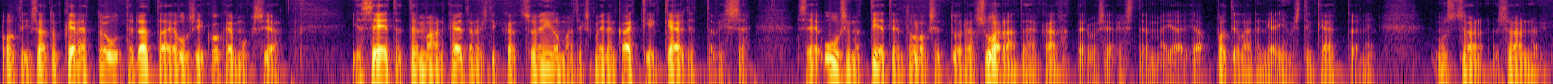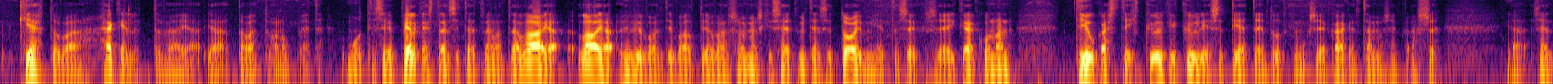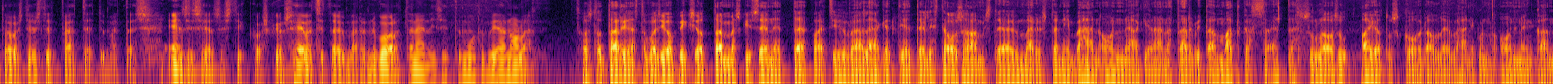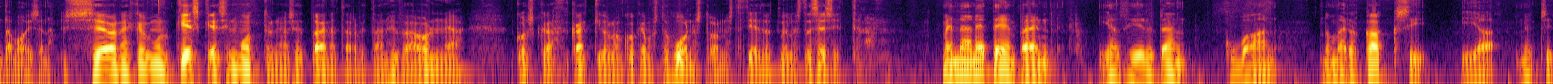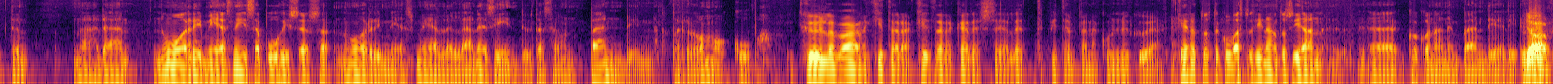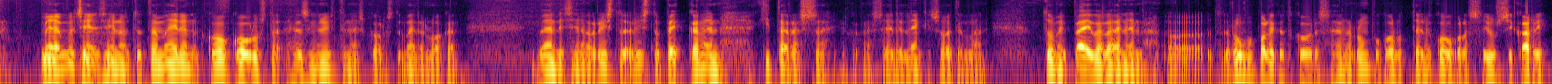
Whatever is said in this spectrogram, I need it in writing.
oltiin saatu kerättyä uutta dataa ja uusia kokemuksia. Ja se, että tämä on käytännössä katsoen ilmaiseksi meidän kaikkien käytettävissä – se uusimmat tieteen tulokset tuodaan suoraan tähän kansanterveysjärjestelmään ja, ja potilaiden ja ihmisten käyttöön, niin musta se on, se on kiehtovaa, häkellyttävää ja, ja tavattoman upeaa. Mutta se ei ole pelkästään sitä, että meillä on tämä laaja, laaja hyvinvointivaltio, vaan se on myöskin se, että miten se toimii. Että se, se ikään kuin on tiukasti kylki kyljessä tieteen tutkimuksia ja kaiken tämmöisen kanssa. Ja sen toivoisi tietysti, että päättäjät ymmärtäisi ensisijaisesti, koska jos he eivät sitä ymmärrä, niin voi olla, että näin niin sitten muuta vielä ole. Tuosta tarinasta voisi opiksi ottaa myöskin sen, että paitsi hyvää lääketieteellistä osaamista ja ymmärrystä, niin vähän onneakin aina tarvitaan matkassa, että sulla osu ajoitus kohdalleen vähän niin kuin onnenkantamoisena. Se on ehkä mun keskeisin mottoni on se, että aina tarvitaan hyvää onnea, koska kaikki, joilla on kokemusta huonosta onnesta, tietävät millaista se sitten on. Mennään eteenpäin ja siirrytään kuvaan numero kaksi ja nyt sitten nähdään nuori mies niissä puhissa, jossa nuori mies mielellään esiintyy. Tässä on bändin promokuva. Kyllä vaan, kitara, kitara kädessä ja letti pitempänä kuin nykyään. Kerro tuosta kuvasta, siinä on tosiaan äh, kokonainen bändi. Eli... Joo, me, me, siinä, siinä on tota meidän koulusta, Helsingin yhtenäiskoulusta, meidän luokan bändi. Siinä on Risto, Risto Pekkanen kitarassa, joka kanssa edelleenkin soitellaan. Tomi Päiväläinen rumpupalikat kourassa, hän on rumpukouluttajana Kouvolassa, Jussi Kari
